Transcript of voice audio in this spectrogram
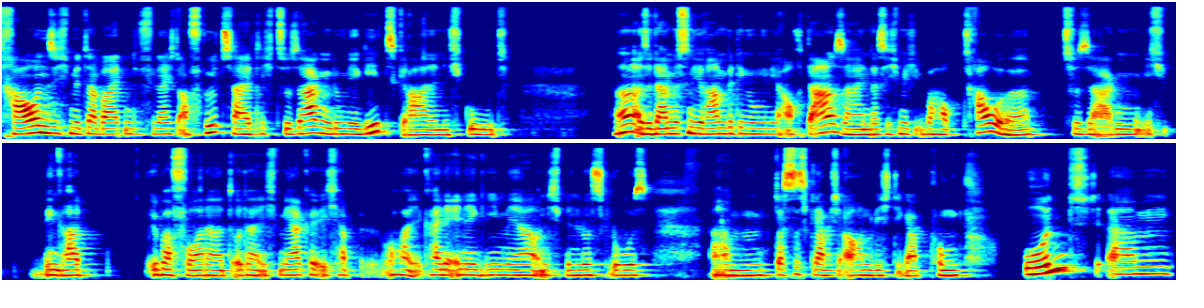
trauen sich Mitarbeitende vielleicht auch frühzeitig zu sagen, du, mir geht's gerade nicht gut. Ja, also da müssen die Rahmenbedingungen ja auch da sein, dass ich mich überhaupt traue zu sagen, ich bin gerade überfordert oder ich merke, ich habe oh, keine Energie mehr und ich bin lustlos. Ähm, das ist, glaube ich, auch ein wichtiger Punkt. Und ähm,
